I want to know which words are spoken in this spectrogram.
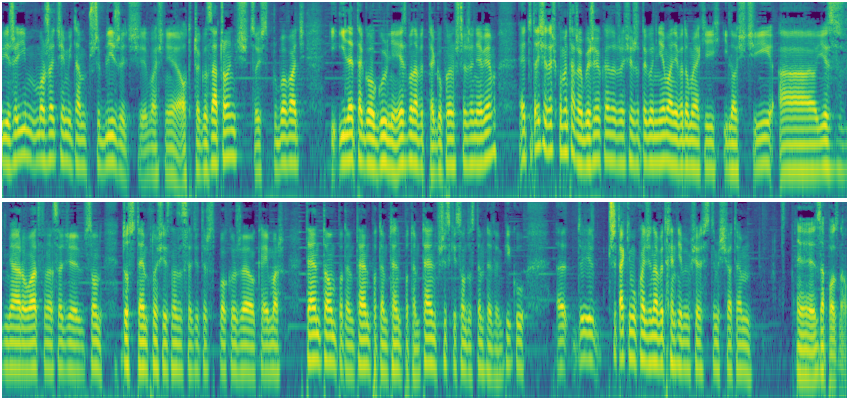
jeżeli możecie mi tam przybliżyć właśnie od czego zacząć, coś spróbować i ile tego ogólnie jest, bo nawet tego powiem szczerze nie wiem, e, to dajcie też w komentarzach, bo jeżeli okaże się, że tego nie ma, nie wiadomo jakiej ilości, a jest w miarę łatwe na zasadzie, są dostępność jest na zasadzie też spoko, że ok, masz ten tom, potem ten, potem ten, potem ten, wszystkie są dostępne w Empiku. E, przy takim układzie nawet chętnie bym się z tym światem e, zapoznał.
